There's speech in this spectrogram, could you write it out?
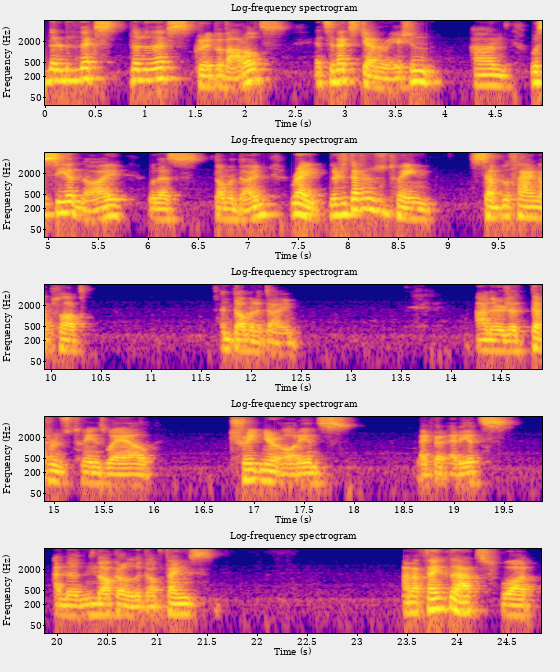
They're the next. They're the next group of adults. It's the next generation, and we see it now with this dumbing down. Right, there's a difference between simplifying a plot and dumbing it down, and there's a difference between as well treating your audience like they're idiots and they're not going to look up things. And I think that's what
